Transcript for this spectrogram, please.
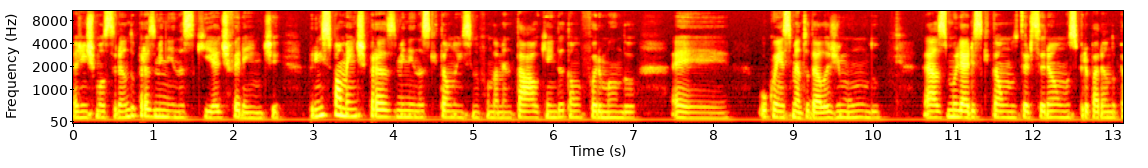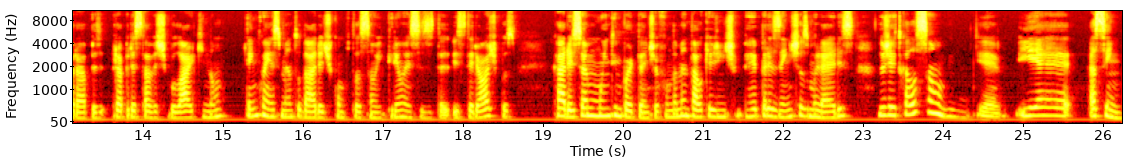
a gente mostrando para as meninas que é diferente, principalmente para as meninas que estão no ensino fundamental, que ainda estão formando é, o conhecimento delas de mundo, as mulheres que estão no terceirão se preparando para prestar vestibular, que não têm conhecimento da área de computação e criam esses este- estereótipos, cara, isso é muito importante, é fundamental que a gente represente as mulheres do jeito que elas são. E é, e é assim,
